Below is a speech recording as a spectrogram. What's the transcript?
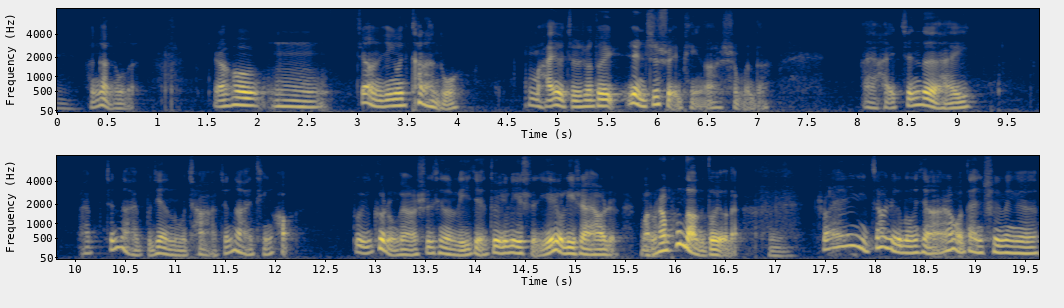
嗯很感动的。然后嗯，这样因为看了很多。那么还有就是说对认知水平啊什么的，哎，还真的还，还真的还不见得那么差，真的还挺好的。对于各种各样事情的理解，对于历史也有历史爱好者，马路上碰到的都有的。嗯。说哎，你知道这个东西啊？让我带你去那个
